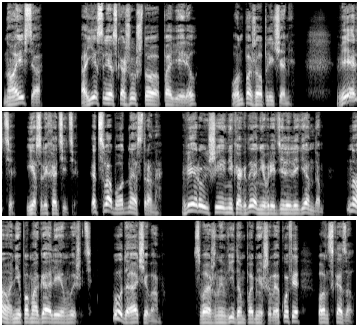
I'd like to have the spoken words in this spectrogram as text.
Но и все. А если я скажу, что поверил, он пожал плечами. «Верьте, если хотите. Это свободная страна. Верующие никогда не вредили легендам, но не помогали им выжить. Удачи вам!» С важным видом помешивая кофе, он сказал.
